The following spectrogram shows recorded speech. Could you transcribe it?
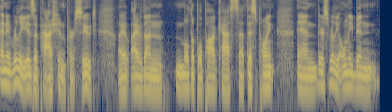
And it really is a passion pursuit. I, i've done multiple podcasts at this point, and there's really only been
